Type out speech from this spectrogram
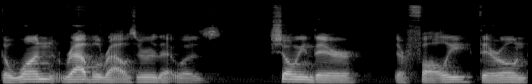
the one rabble rouser that was showing their their folly, their own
